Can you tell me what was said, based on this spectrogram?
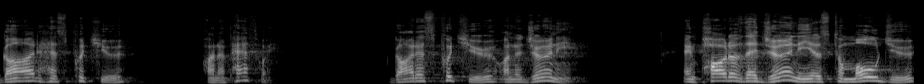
God has put you on a pathway. God has put you on a journey. And part of that journey is to mold you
